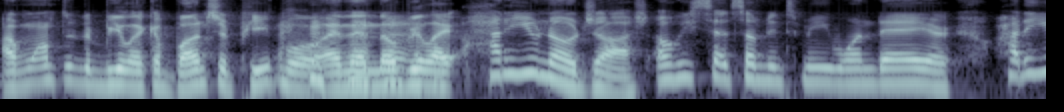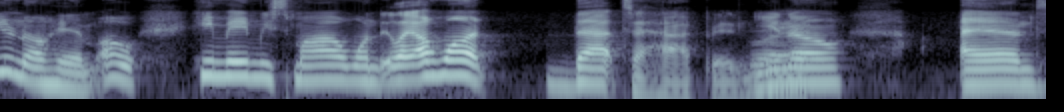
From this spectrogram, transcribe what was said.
I want there to be like a bunch of people, and then they'll be like, "How do you know Josh? Oh, he said something to me one day, or how do you know him? Oh, he made me smile one day." Like I want that to happen, you know. And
